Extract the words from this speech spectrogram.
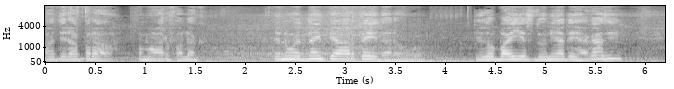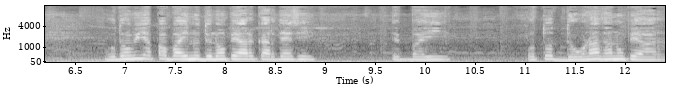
ਆ ਤੇਰਾ ਭਰਾ ਅਮਾਰ ਫਲਕ, ਤੈਨੂੰ ਇਦਾਂ ਹੀ ਪਿਆਰ ਭੇਜਦਾ ਰਹੂਗਾ। ਜਦੋਂ ਬਾਈ ਇਸ ਦੁਨੀਆ ਤੇ ਹੈਗਾ ਸੀ, ਉਦੋਂ ਵੀ ਆਪਾਂ ਬਾਈ ਨੂੰ ਦਿਲੋਂ ਪਿਆਰ ਕਰਦੇ ਸੀ ਤੇ ਬਾਈ, ਉਹ ਤੋਂ ਦੁਗਣਾ ਸਾਨੂੰ ਪਿਆਰ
